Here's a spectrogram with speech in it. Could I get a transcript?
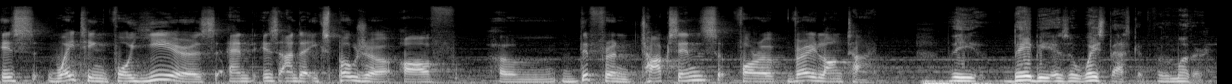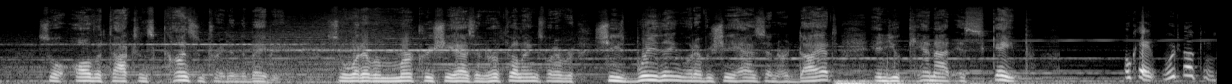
is waiting for years and is under exposure of um, different toxins for a very long time. The baby is a wastebasket for the mother, so all the toxins concentrate in the baby. So whatever mercury she has in her fillings, whatever she's breathing, whatever she has in her diet, and you cannot escape Okay, we're talking,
